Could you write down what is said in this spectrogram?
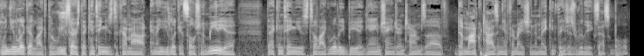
when you look at like the research that continues to come out and then you look at social media that continues to like really be a game changer in terms of democratizing information and making things just really accessible.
